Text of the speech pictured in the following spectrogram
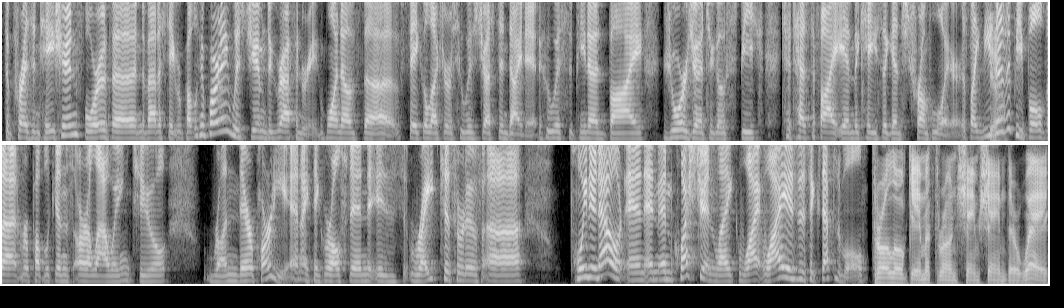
the presentation for the Nevada State Republican Party was Jim DeGraffenreid, one of the fake electors who was just indicted, who was subpoenaed by Georgia to go speak to testify in the case against Trump lawyers. Like these yeah. are the people that Republicans are allowing to run their party. And I think Ralston is right to sort of uh, point it out and, and, and question like why why is this acceptable? Throw a little Game of Thrones shame shame their way.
